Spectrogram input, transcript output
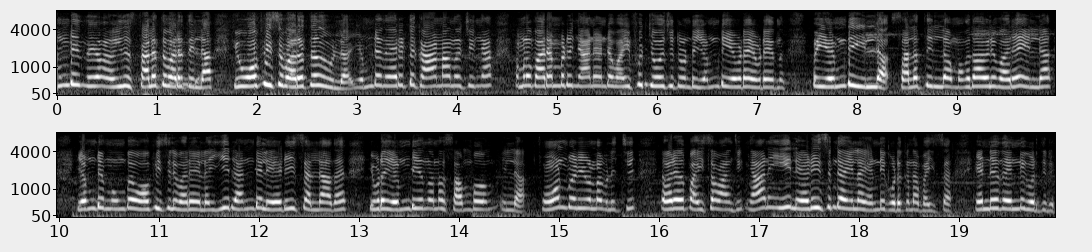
എം ഡി ഇത് സ്ഥലത്ത് വരത്തില്ല ഈ ഓഫീസ് വരത്തതുമില്ല. എം ഡി നേരിട്ട് കാണാമെന്ന് വെച്ച് കഴിഞ്ഞാൽ നമ്മൾ വരുമ്പോഴും ഞാൻ എന്റെ വൈഫും ചോദിച്ചിട്ടുണ്ട് എം ഡി എവിടെ എവിടെയെന്ന് ഇപ്പോൾ എം ഡി ഇല്ല സ്ഥലത്തില്ല മുഖതാവിൽ വരെയില്ല എം ഡി മുമ്പ് ഓഫീസിൽ വരെയില്ല. ഈ രണ്ട് ലേഡീസ് അല്ലാതെ ഇവിടെ എം ഡി എന്ന് പറഞ്ഞ സംഭവം ഇല്ല. ഫോൺ വഴിയുള്ള വിളിച്ച് അവരെ പൈസ വാങ്ങിച്ച് ഞാൻ ഈ ലേഡീസിന്റെ കയ്യിലാണ് ഡി കൊടുക്കുന്ന പൈസ. എന്റെ എന്റെ കൊടുത്തിട്ട്.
